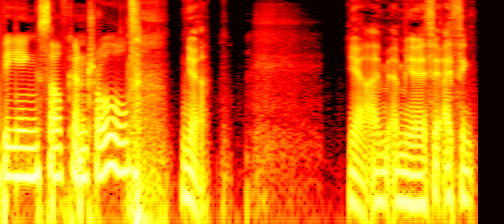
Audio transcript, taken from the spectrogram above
being self-controlled Yeah. Yeah, I, I mean, I think I think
